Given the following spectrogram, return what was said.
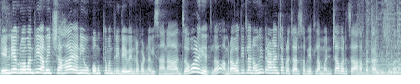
केंद्रीय गृहमंत्री अमित शहा यांनी उपमुख्यमंत्री देवेंद्र फडणवीसांना जवळ घेतलं. अमरावतीतल्या नवनीत राणांच्या प्रचार सभेतला मंचावरचा हा प्रकार दिसून आला.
